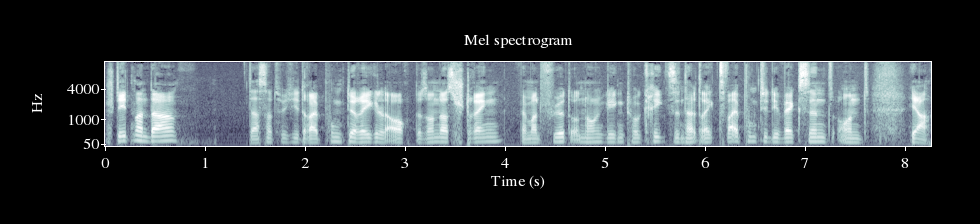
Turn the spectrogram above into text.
steht man da Da ist natürlich die Drei-Punkte-Regel auch besonders streng. Wenn man führt und noch ein Gegentor kriegt, sind halt direkt zwei Punkte, die weg sind. Und ja,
